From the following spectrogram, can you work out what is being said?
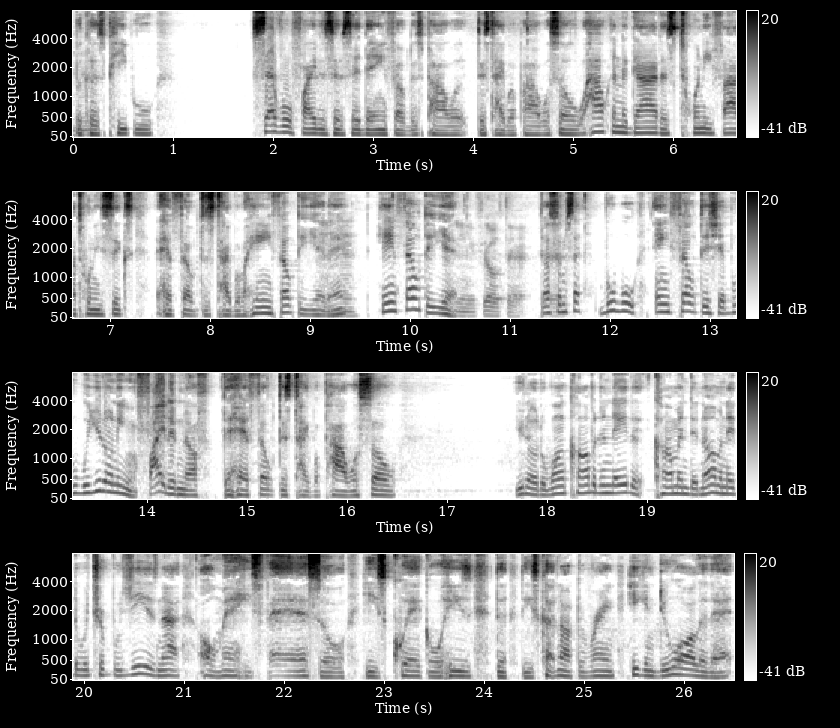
because people, several fighters have said they ain't felt this power, this type of power. So how can the guy that's 25, 26 have felt this type of? He ain't felt it yet, man. Mm-hmm. He ain't felt it yet. He ain't felt that. That's what I'm saying. Boo Boo ain't felt this yet. Boo Boo, you don't even fight enough to have felt this type of power. So, you know, the one common denominator, common denominator with Triple G is not, oh man, he's fast or he's quick or he's the he's cutting off the ring. He can do all of that,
